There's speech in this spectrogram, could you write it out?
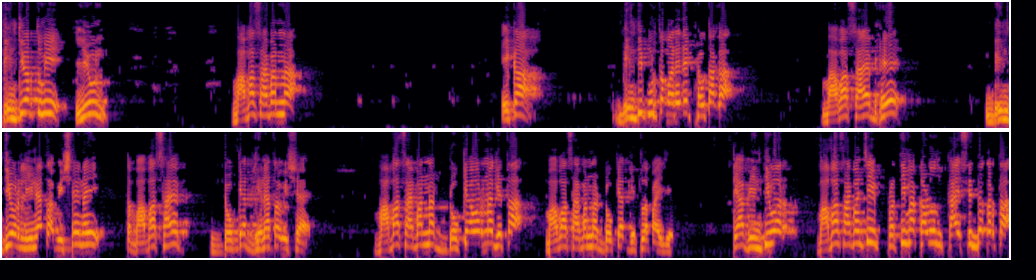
भिंतीवर तुम्ही लिहून बाबासाहेबांना एका भिंतीपुरतं मर्यादित ठेवता का? बाबासाहेब हे भिंतीवर लिहिण्याचा विषय नाही तर बाबासाहेब डोक्यात घेण्याचा विषय आहे. बाबासाहेबांना डोक्यावर न घेता बाबासाहेबांना डोक्यात घेतलं पाहिजे. त्या भिंतीवर बाबासाहेबांची प्रतिमा काढून काय सिद्ध करता?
